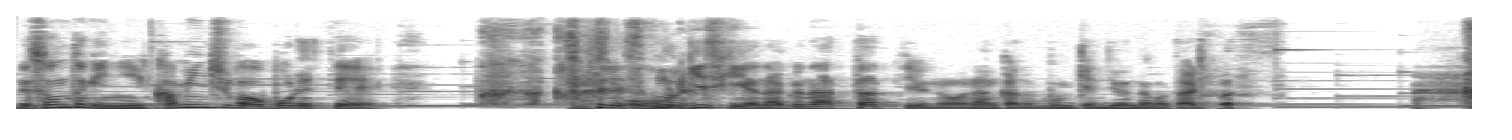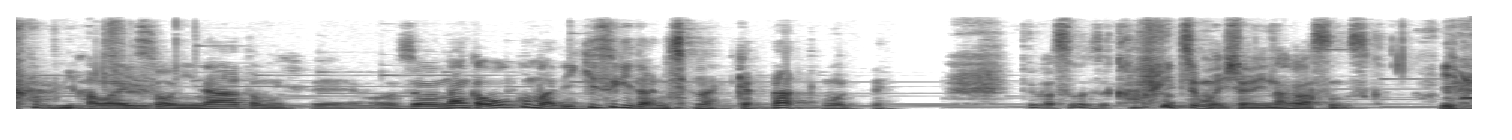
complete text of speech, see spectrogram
で、その時に仮眠中が溺れて、それでその儀式がなくなったっていうのをなんかの文献で読んだことあります。かわいそうになと思って。そのなんか奥まで行き過ぎたんじゃないかなと思って。というかそうです。上市も一緒に流すんですか？いや、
